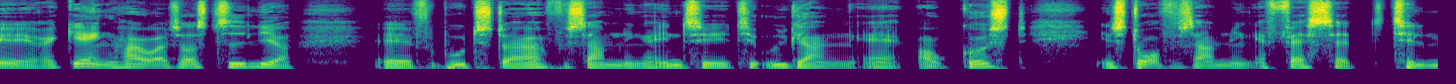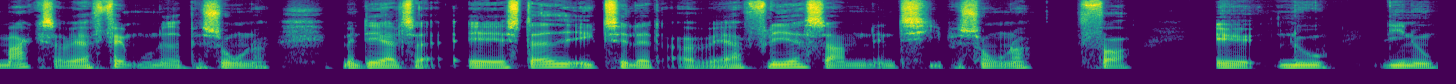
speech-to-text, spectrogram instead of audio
øh, regeringen har jo altså også tidligere øh, forbudt større forsamlinger indtil til udgangen af august. En stor forsamling er fastsat til maks at være 500 personer, men det er altså øh, stadig ikke tilladt at være flere sammen end 10 personer for øh, nu lige nu.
